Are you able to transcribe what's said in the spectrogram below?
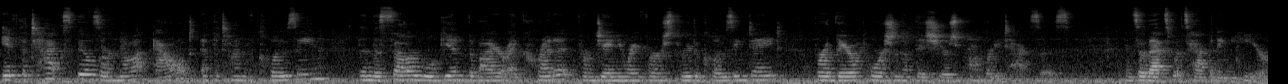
If the tax bills are not out at the time of closing, then the seller will give the buyer a credit from January first through the closing date for their portion of this year's property taxes. And so that's what's happening here.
